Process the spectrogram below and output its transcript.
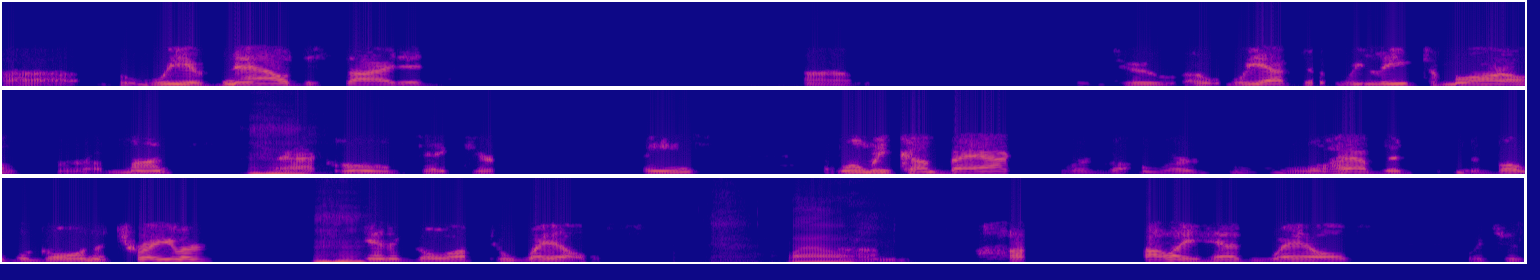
uh, we have now decided uh, to uh, we have to we leave tomorrow for a month Mhm. back home, take care of things. When we come back, we're, go- we're we'll have the the boat will go on a trailer Mhm. and go up to Wales Wow. um, Ho- Holyhead, Wales, which is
